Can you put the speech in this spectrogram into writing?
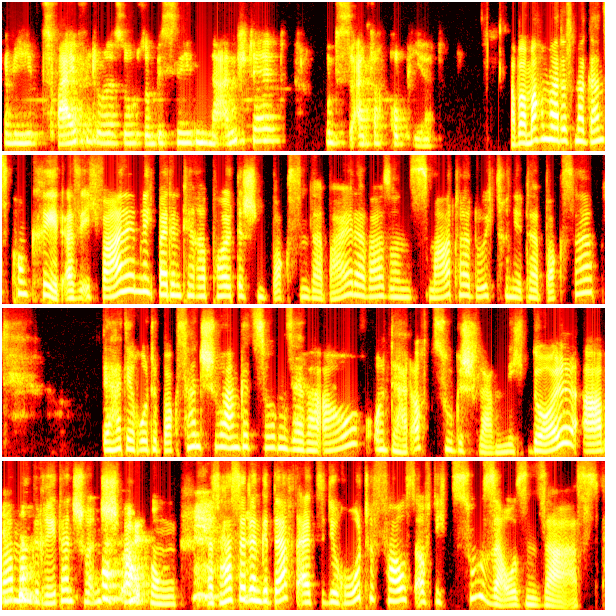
irgendwie zweifelt oder so, so ein bisschen anstellt und es einfach probiert. Aber machen wir das mal ganz konkret. Also ich war nämlich bei den therapeutischen Boxen dabei. Da war so ein smarter, durchtrainierter Boxer. Der hat ja rote Boxhandschuhe angezogen, selber auch. Und der hat auch zugeschlagen. Nicht doll, aber man gerät dann schon in Schwankungen. Was hast du denn gedacht, als du die rote Faust auf dich zusausen sahst?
